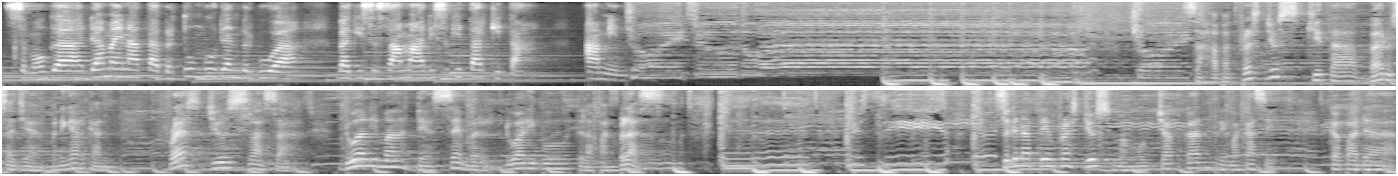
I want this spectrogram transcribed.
Semoga damai Natal bertumbuh dan berbuah bagi sesama di sekitar kita. Amin. Sahabat Fresh Juice, kita baru saja mendengarkan Fresh Juice Selasa 25 Desember 2018. Segenap tim Fresh Juice mengucapkan terima kasih kepada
